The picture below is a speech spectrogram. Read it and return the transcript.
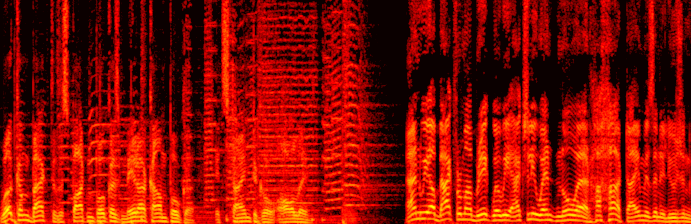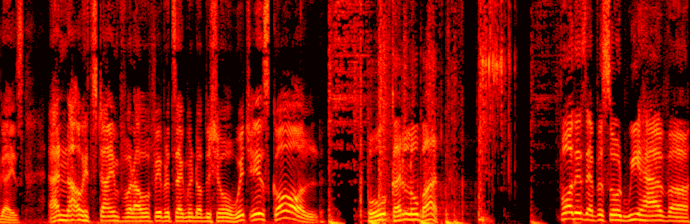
Welcome back to the Spartan Poker's Mera Kam Poker. It's time to go all in. And we are back from our break where we actually went nowhere. Haha, time is an illusion, guys. And now it's time for our favorite segment of the show, which is called. Po Kar Lo Baat. For this episode, we have, uh,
